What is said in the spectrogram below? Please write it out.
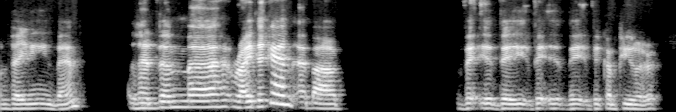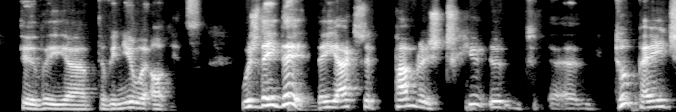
unveiling event, let them uh, write again about the, the, the, the, the computer to the, uh, to the newer audience. which they did. They actually published uh, two-page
